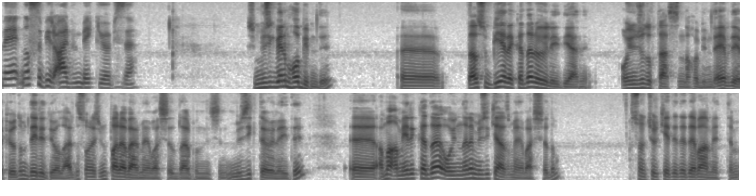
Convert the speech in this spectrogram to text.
ve nasıl bir albüm bekliyor bize? Şimdi müzik benim hobimdi. Ee, daha doğrusu bir yere kadar öyleydi yani. Oyunculuk da aslında hobimdi. Evde yapıyordum, deli diyorlardı. Sonra şimdi para vermeye başladılar bunun için. Müzik de öyleydi. Ee, ama Amerika'da oyunlara müzik yazmaya başladım. Sonra Türkiye'de de devam ettim.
